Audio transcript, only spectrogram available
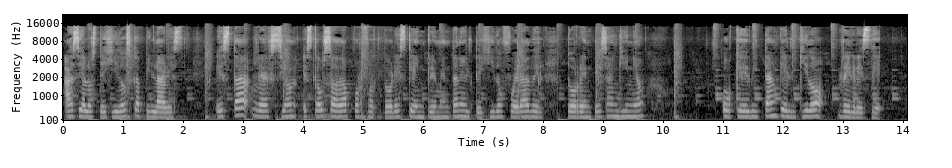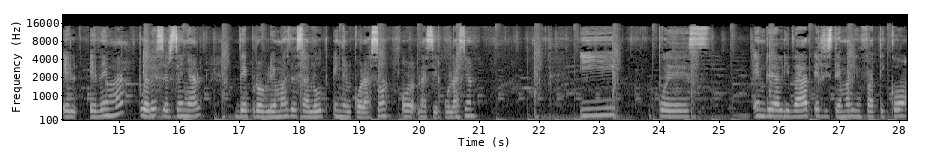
hacia los tejidos capilares esta reacción es causada por factores que incrementan el tejido fuera del torrente sanguíneo o que evitan que el líquido regrese. El edema puede ser señal de problemas de salud en el corazón o la circulación. Y pues en realidad el sistema linfático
